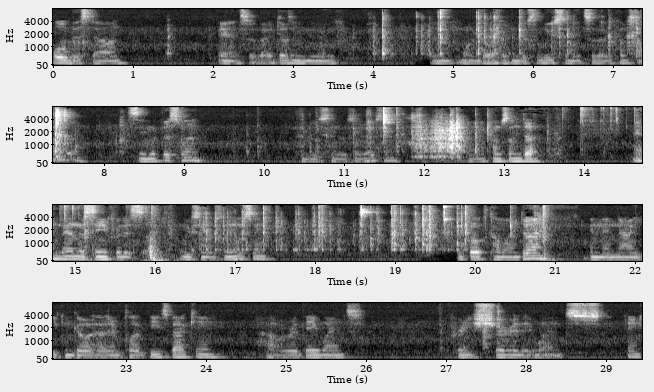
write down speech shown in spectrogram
hold this down. And so that it doesn't move. And want to go ahead and just loosen it so that it comes down. down. Same with this one. Loosen, loosen, loosen. And it comes undone. And then the same for this side. Loosen, loosen, loosen. They both come undone. And then now you can go ahead and plug these back in however they went. Pretty sure they went, I think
